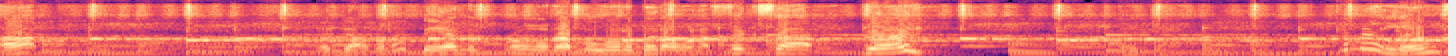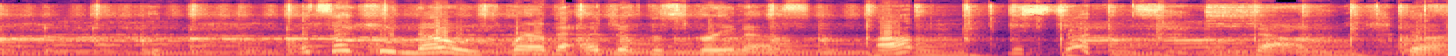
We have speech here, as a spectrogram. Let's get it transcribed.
Up and down. Then my band is rolling up a little bit. I want to fix that. Good. And down. Come here, Lou. It's like he knows where the edge of the screen is. Up. down. Good.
